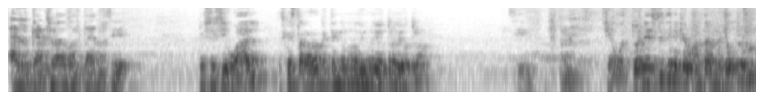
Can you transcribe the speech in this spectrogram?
alcanzó a aguantar, no sé. Pues es igual. Es que está raro que tenga uno de uno y otro de otro. Sí. Si aguantó en este, tiene que aguantar en el otro, ¿no?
